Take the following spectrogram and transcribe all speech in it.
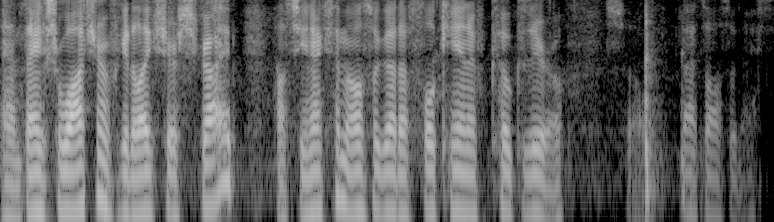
And thanks for watching. Don't forget to like, share, subscribe. I'll see you next time. I also got a full can of Coke Zero. So that's also nice.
